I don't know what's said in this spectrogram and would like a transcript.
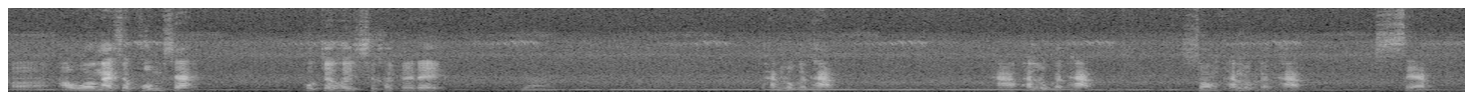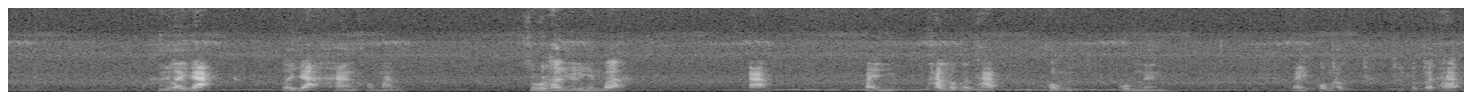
เอ่อเอาว่าไงสะพมซะพวกเจ้าค่อยสิเข้าใจได้จ้ะพันโลกธาตุหาพันโลกธาตุสองพันโลกธาตุแสบคือระยะระยะห่างของมัน สูตรเท่าอยู่นี่เห็นปะอะ ไปพันโลกธาตุพรมอีกกลุ่มหนึ่งไปพรมโลกธาตุ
